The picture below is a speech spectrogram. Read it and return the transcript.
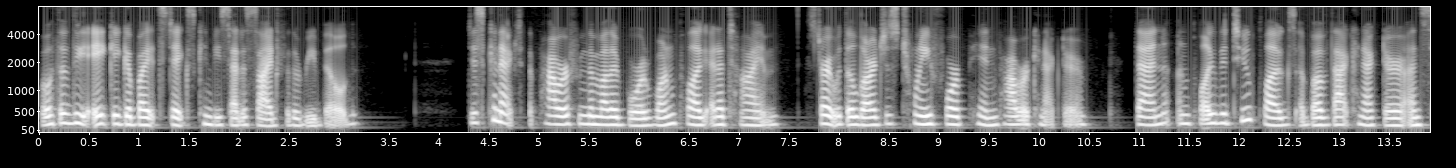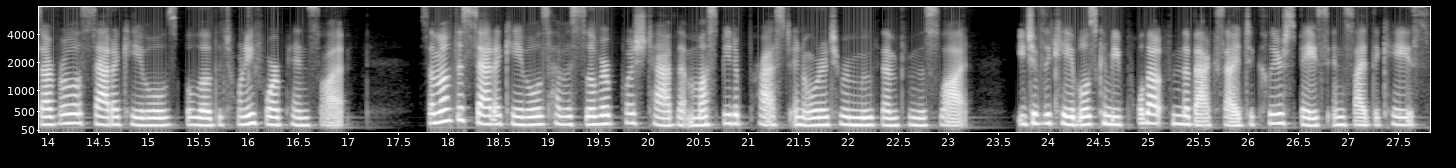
Both of the 8GB sticks can be set aside for the rebuild. Disconnect the power from the motherboard one plug at a time. Start with the largest 24 pin power connector. Then unplug the two plugs above that connector and several SATA cables below the 24 pin slot. Some of the SATA cables have a silver push tab that must be depressed in order to remove them from the slot. Each of the cables can be pulled out from the backside to clear space inside the case.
